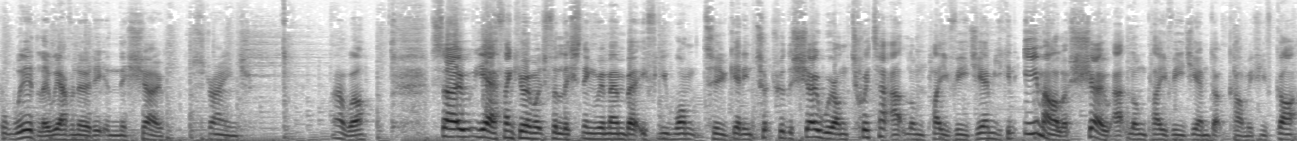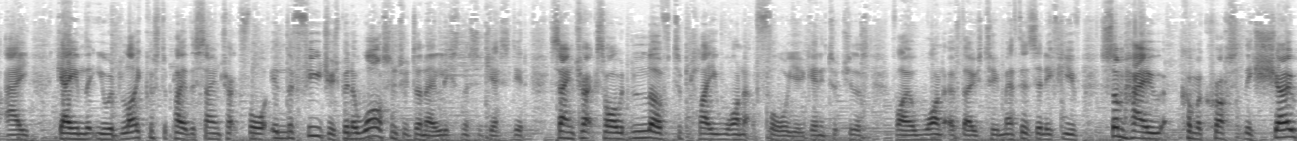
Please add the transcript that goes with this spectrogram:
but weirdly we haven't heard it in this show. Strange oh well. So yeah thank you very much for listening. Remember if you want to get in touch with the show we're on twitter at longplayvgm you can email us show at longplayvgm.com if you've got a game that you would like us to play the soundtrack for in the future. It's been a while since we've done a listener suggested soundtrack so i would love to play one for you. Get in touch with us via one of those two methods. And if you've somehow come across this show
